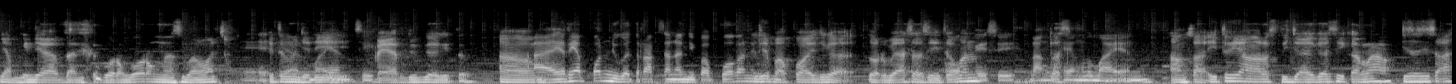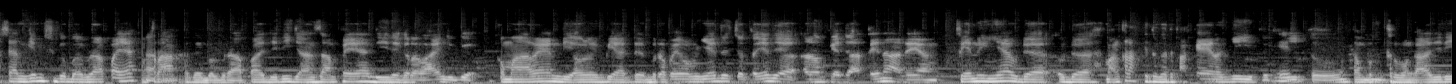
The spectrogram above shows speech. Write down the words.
yang mungkin dia berani kegorong-gorong dan segala macam Eh, itu ya, menjadi sih. PR juga gitu. Em, akhirnya pon juga terlaksana di Papua kan dia itu Papua juga luar biasa sih. Itu oke kan sih langkah plus- yang lumayan. angka itu yang harus dijaga sih karena sisa-sisa ASEAN Games juga beberapa ya. Kontrak ada beberapa. Jadi jangan sampai ya di negara lain juga. Kemarin di Olimpiade beberapa Olimpiade contohnya di Olimpiade Athena ada yang venue-nya udah udah mangkrak gitu nggak dipakai lagi gitu. Itu. yang terbengkalai. Jadi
